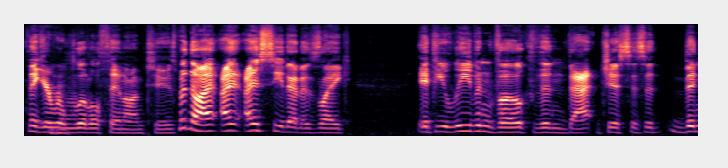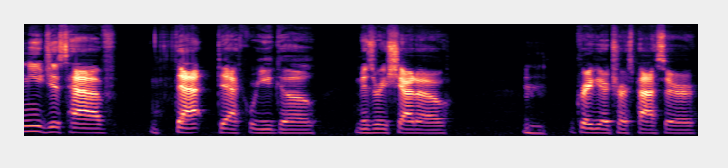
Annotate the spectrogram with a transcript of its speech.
I think you're mm-hmm. a little thin on twos, but no, I, I I see that as like if you leave invoke, then that just is a then you just have that deck where you go misery shadow, mm-hmm. graveyard trespasser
